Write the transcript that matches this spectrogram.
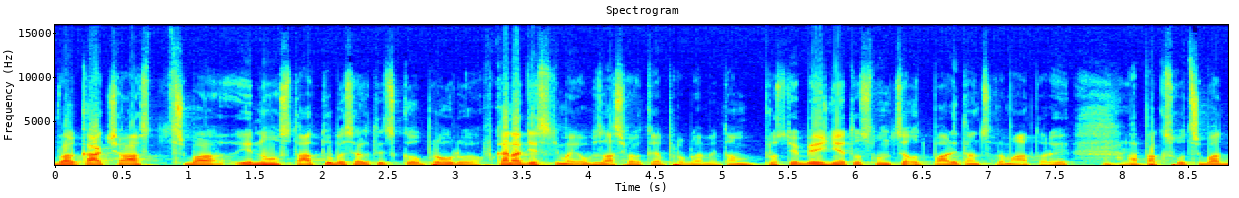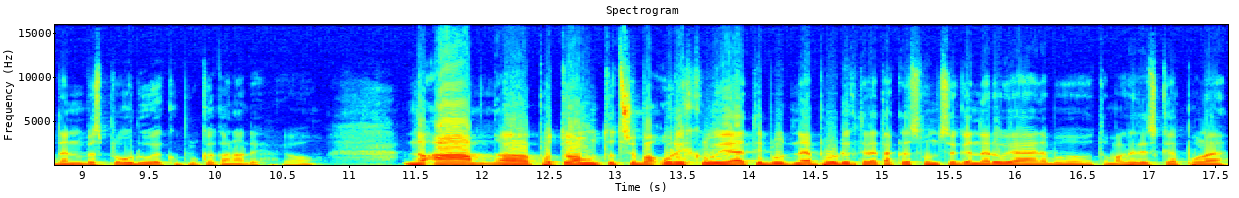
velká část třeba jednoho státu bez elektrického proudu. V Kanadě s tím mají obzvlášť velké problémy. Tam prostě běžně to slunce odpálí transformátory uh-huh. a pak jsou třeba den bez proudu jako půlka Kanady. Jo? No a potom to třeba urychluje ty bludné proudy, které takhle slunce generuje, nebo to magnetické pole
